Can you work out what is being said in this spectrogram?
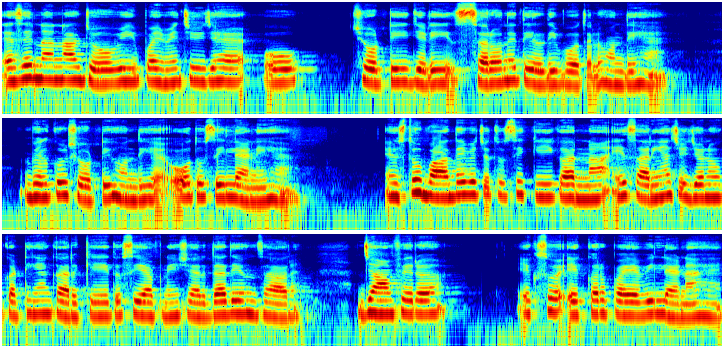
ਇਸੇ ਨਾਲ ਨਾਲ ਜੋ ਵੀ ਪੰਜਵੀਂ ਚੀਜ਼ ਹੈ, ਉਹ ਛੋਟੀ ਜਿਹੜੀ ਸਰੋਂ ਦੇ ਤੇਲ ਦੀ ਬੋਤਲ ਹੁੰਦੀ ਹੈ, ਬਿਲਕੁਲ ਛੋਟੀ ਹੁੰਦੀ ਹੈ, ਉਹ ਤੁਸੀਂ ਲੈਣੀ ਹੈ। ਇਸ ਤੋਂ ਬਾਅਦ ਦੇ ਵਿੱਚ ਤੁਸੀਂ ਕੀ ਕਰਨਾ, ਇਹ ਸਾਰੀਆਂ ਚੀਜ਼ਾਂ ਨੂੰ ਇਕੱਠੀਆਂ ਕਰਕੇ ਤੁਸੀਂ ਆਪਣੀ ਸ਼ਰਧਾ ਦੇ ਅਨੁਸਾਰ ਜਾਂ ਫਿਰ 101 ਰੁਪਏ ਵੀ ਲੈਣਾ ਹੈ।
